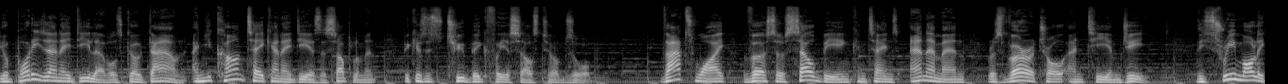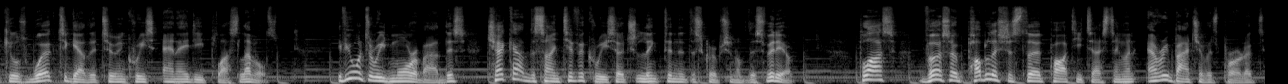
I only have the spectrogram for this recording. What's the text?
your body's NAD levels go down, and you can't take NAD as a supplement because it's too big for your cells to absorb. That's why Verso Cell Being contains NMN, resveratrol, and TMG. These three molecules work together to increase NAD plus levels. If you want to read more about this, check out the scientific research linked in the description of this video. Plus, Verso publishes third-party testing on every batch of its products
